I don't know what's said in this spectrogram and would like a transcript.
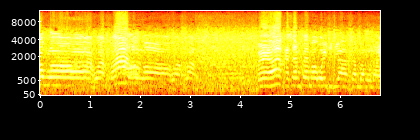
Allahu Akbar. Allahu Akbar. Beak SMP mau hiji diakan bangunan.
